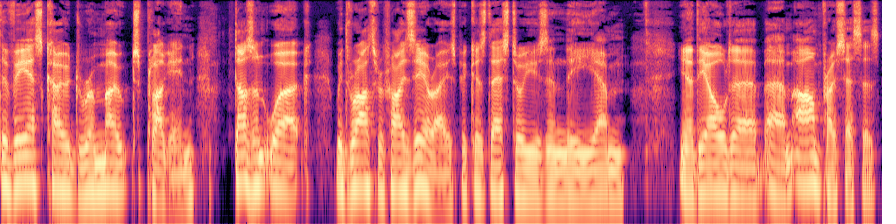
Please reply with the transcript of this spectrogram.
the VS Code remote plugin doesn't work with Raspberry Pi Zeros because they're still using the, um, you know, the older um, ARM processors.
